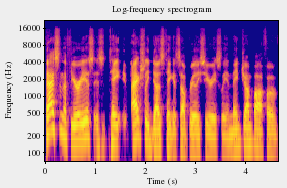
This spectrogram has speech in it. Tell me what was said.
Fast and the Furious is take actually does take itself really seriously, and they jump off of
